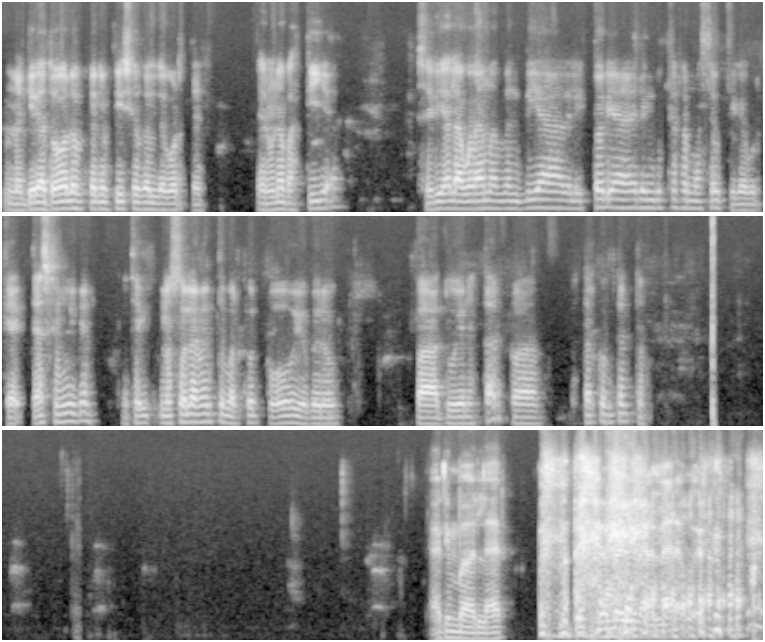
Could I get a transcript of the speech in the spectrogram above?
metiera todos los beneficios del deporte en una pastilla, sería la hueá más vendida de la historia de la industria farmacéutica, porque te hace muy bien. No solamente para el cuerpo, obvio, pero para tu bienestar, para estar contento. Alguien va a hablar. Estoy esperando a alguien hablar.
